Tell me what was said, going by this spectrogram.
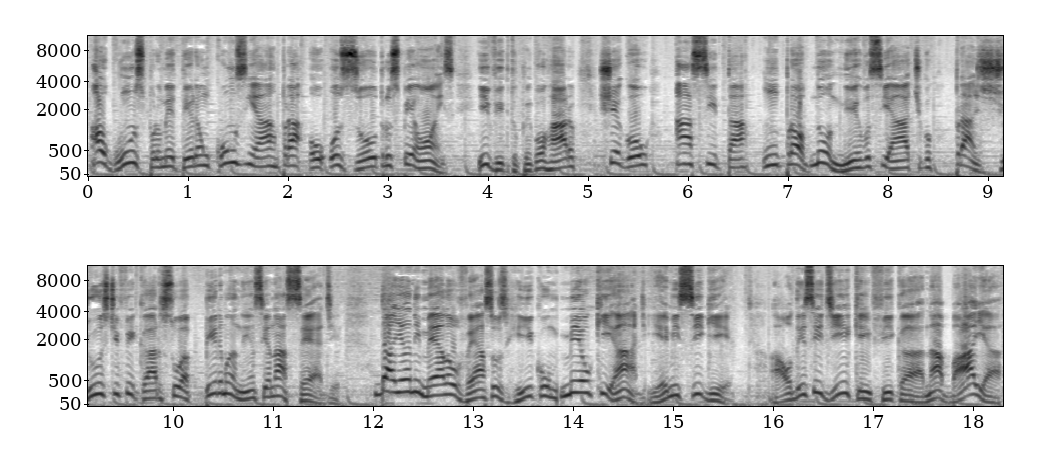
Alguns prometeram cozinhar para os outros peões e Victor Pincorraro chegou a citar um problema no nervo ciático para justificar sua permanência na sede. Daiane Mello versus Rico Melquiade e MC Gui. Ao decidir quem fica na baia,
